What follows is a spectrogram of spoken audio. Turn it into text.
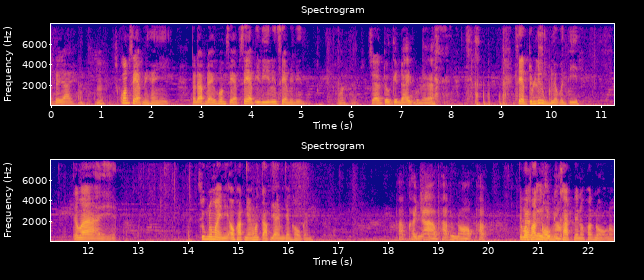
บได้ยายหืมความแสบนี่ให้ ระดับใดความแสบแสบอีหลีหรือแสบเล่นวะแซ่บจนกินได้หมดเลยๆแสบจนลืมไปแล้วบัดนี้แต่ว่าไอ้ ซุปหน้ำใหม่นี่เอาพักหยังมากับยายมันจังเข้ากัน พักขะย่าพักนอกพัก แต่ว่าพักหนอกแล้วแต่สินี่มักคักเด้เนาะพักหนอกเนาะ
